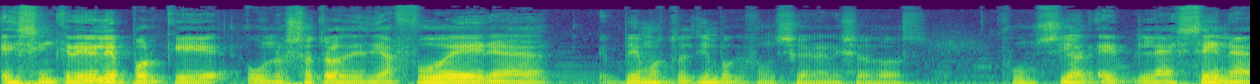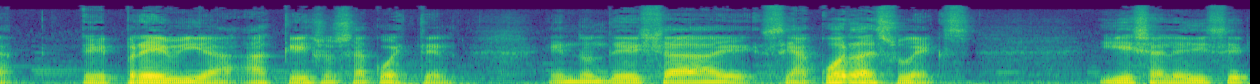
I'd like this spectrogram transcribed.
es increíble porque nosotros desde afuera vemos todo el tiempo que funcionan ellos dos. Funciona, la escena eh, previa a que ellos se acuesten, en donde ella eh, se acuerda de su ex Y ella le dice,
